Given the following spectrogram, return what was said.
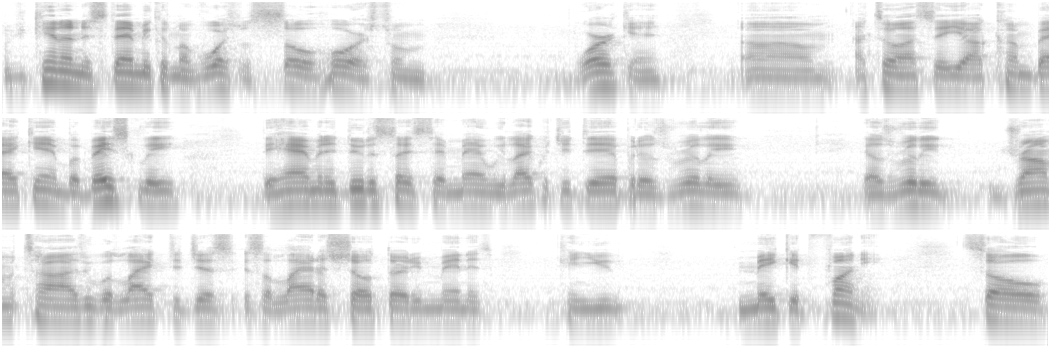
if you can't understand me because my voice was so hoarse from working, um, I told him, I said, y'all come back in. But basically, they had me to do this. They said, man, we like what you did, but it was really it was really dramatized. We would like to just it's a lighter show, 30 minutes. Can you make it funny? So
